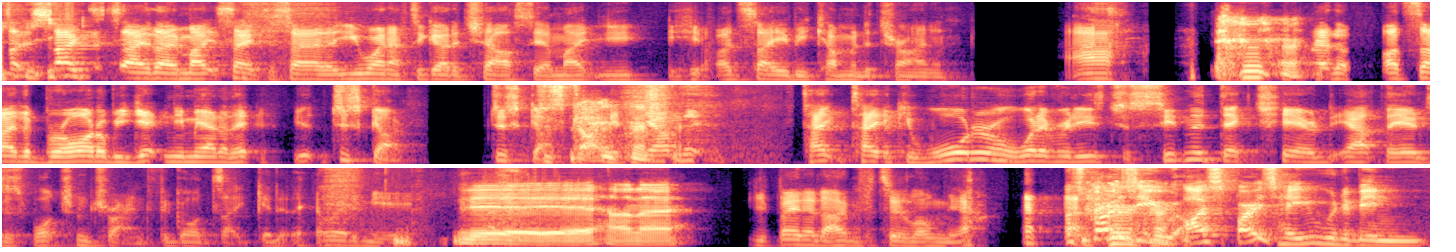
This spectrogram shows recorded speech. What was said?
So- safe to say though, mate. Safe to say that you won't have to go to Charlestown, mate. You, I'd say you'd be coming to training. Ah, I'd say the- I'd say the bride will be getting him out of there. Just go, just go, Just go. Get down there, take take your water or whatever it is. Just sit in the deck chair out there and just watch them train. For God's sake, get it the hell out of me. yeah, yeah, I know. You've been at home for too long now. I suppose you. I suppose he would have been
